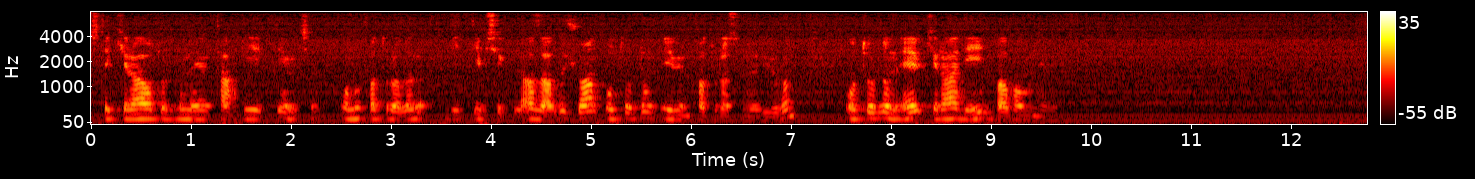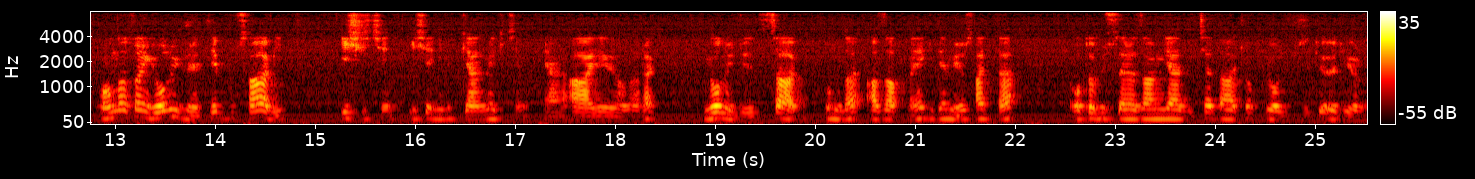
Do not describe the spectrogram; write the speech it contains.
işte kira oturduğum evi tahliye ettiğim için onun faturaları ciddi bir şekilde azaldı. Şu an oturduğum evin faturasını ödüyorum. Oturduğum ev kira değil babamın evi. Ondan sonra yol ücreti bu sabit. İş için, işe gidip gelmek için yani ailevi olarak yol ücreti sabit. Bunu da azaltmaya gidemiyoruz. Hatta otobüslere zam geldikçe daha çok yol ücreti ödüyoruz.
